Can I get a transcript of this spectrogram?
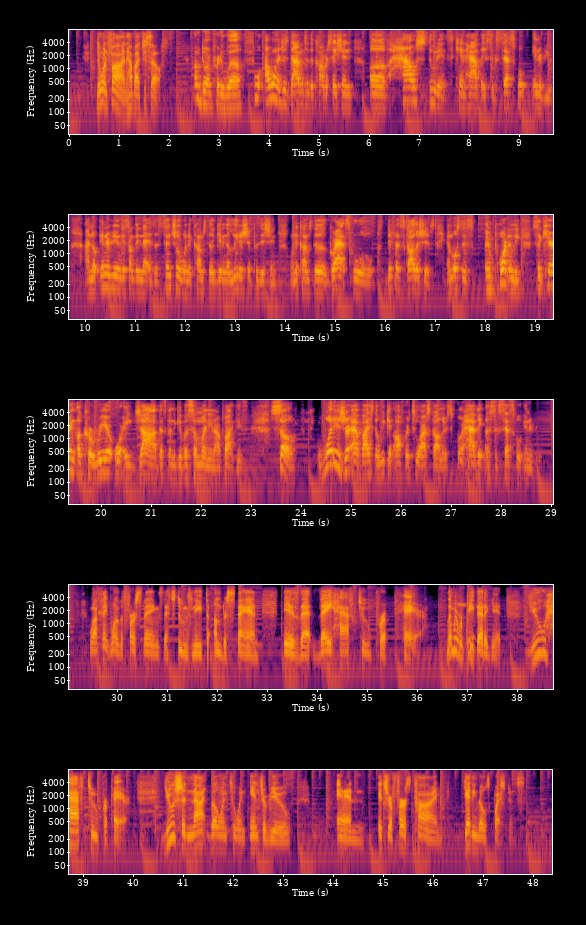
Doing fine. How about yourself? I'm doing pretty well. I want to just dive into the conversation of how students can have a successful interview. I know interviewing is something that is essential when it comes to getting a leadership position, when it comes to grad school, different scholarships, and most importantly, securing a career or a job that's going to give us some money in our pockets. So, what is your advice that we can offer to our scholars for having a successful interview? Well, I think one of the first things that students need to understand is that they have to prepare. Let me repeat that again. You have to prepare. You should not go into an interview and it's your first time getting those questions.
